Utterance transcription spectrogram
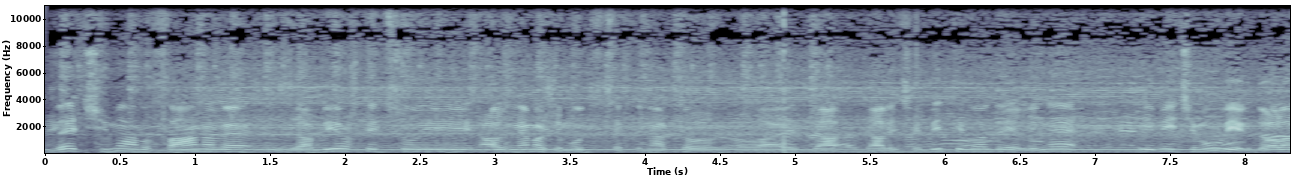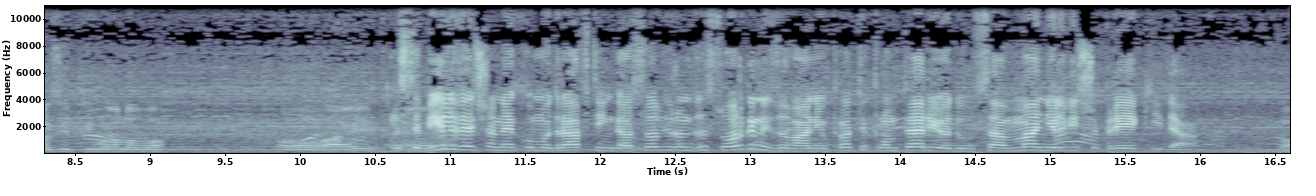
već imamo fanove za Biošticu, i, ali ne možemo utjecati na to ovaj, da, da li će biti vode ili ne. I mi ćemo uvijek dolaziti u olovo. Ovaj, Jeste e, bili već na nekom od raftinga, s obzirom da su organizovani u proteklom periodu sa manje ili više prekida? Pa,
